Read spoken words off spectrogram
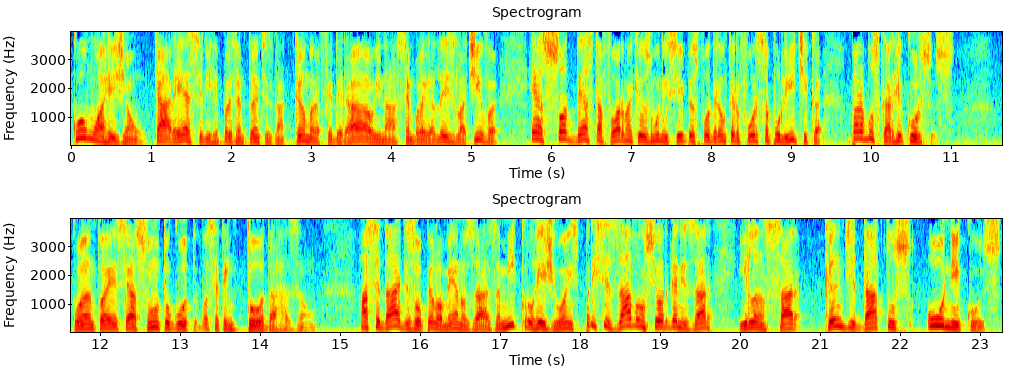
como a região carece de representantes na Câmara Federal e na Assembleia Legislativa, é só desta forma que os municípios poderão ter força política para buscar recursos. Quanto a esse assunto, Guto, você tem toda a razão. As cidades, ou pelo menos as micro-regiões, precisavam se organizar e lançar candidatos únicos,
